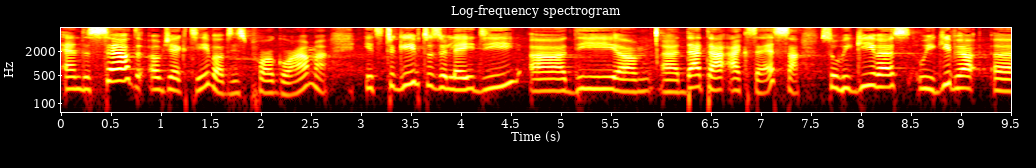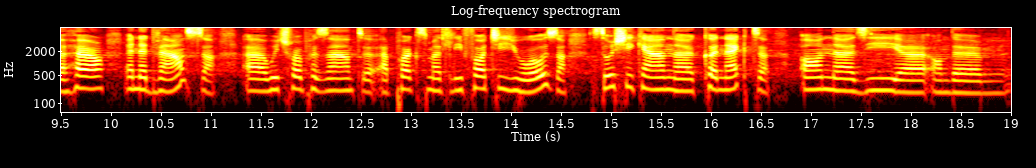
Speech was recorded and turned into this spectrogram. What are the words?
And the third objective of this program is to give to the lady uh, the um, uh, data access. So we give us we give her, uh, her an advance, uh, which represents uh, approximately 40 euros, so she can uh, connect on the on the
